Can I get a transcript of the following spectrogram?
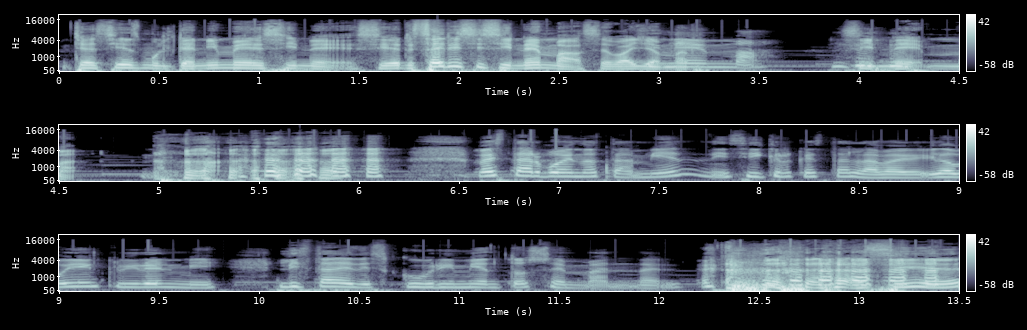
Ya sí es multianime, cine, ser- series y cinema se va a llamar. Cinema. Cinema. Va a estar bueno también. Y sí, creo que esta la, va- la voy a incluir en mi lista de descubrimiento semanal. sí, ¿eh?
